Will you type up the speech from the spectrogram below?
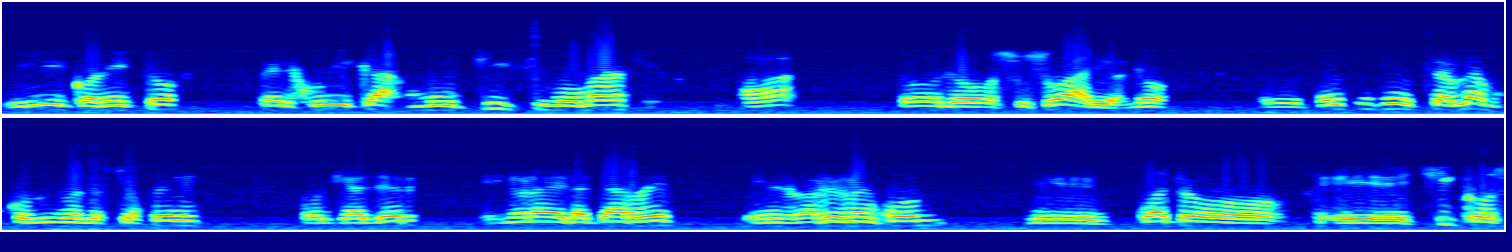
y con esto perjudica muchísimo más a todos los usuarios, ¿no? Eh, por eso nosotros hablamos con uno de los choferes porque ayer en hora de la tarde en el barrio Nancón eh, cuatro eh, chicos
